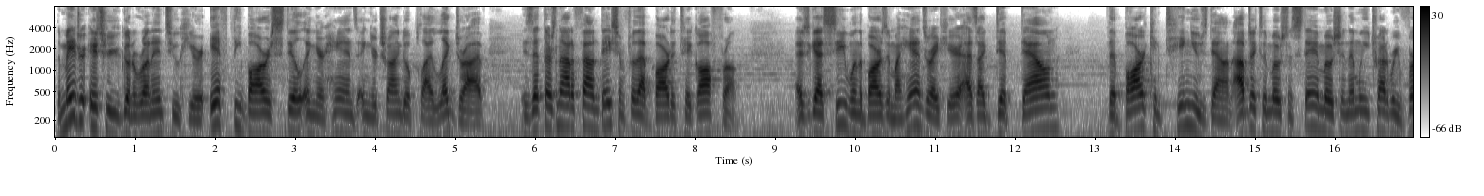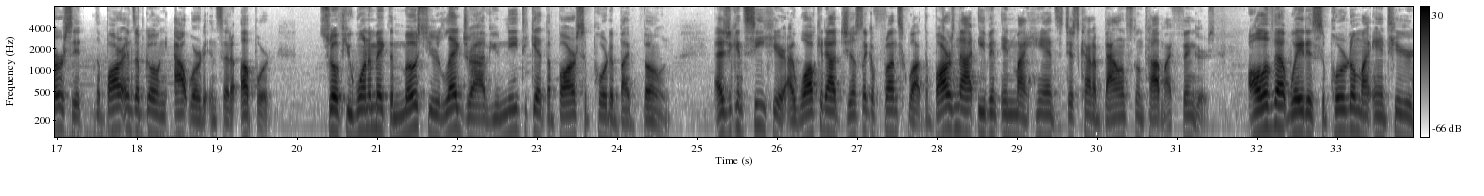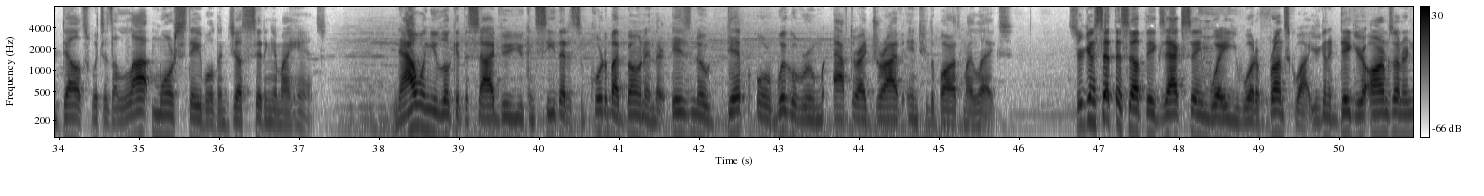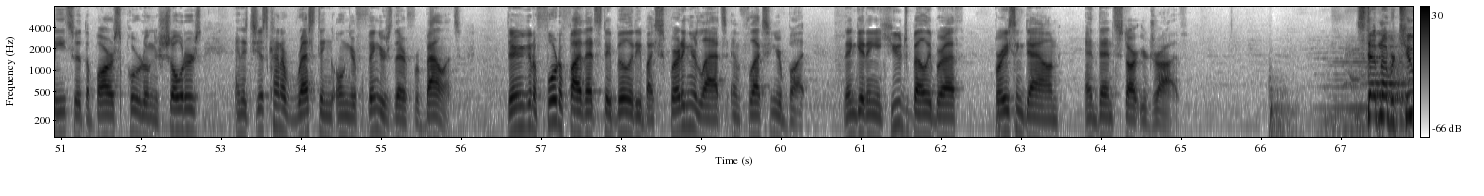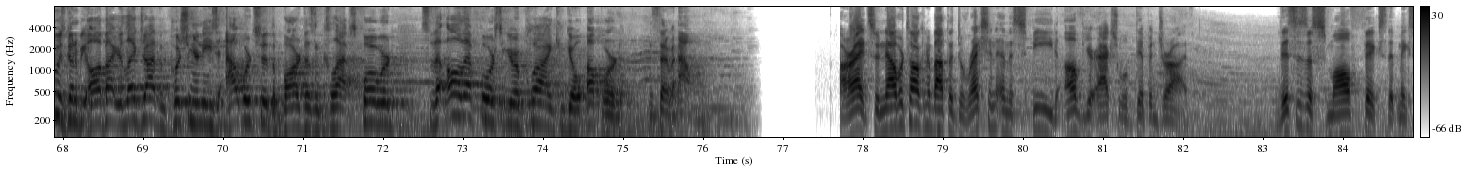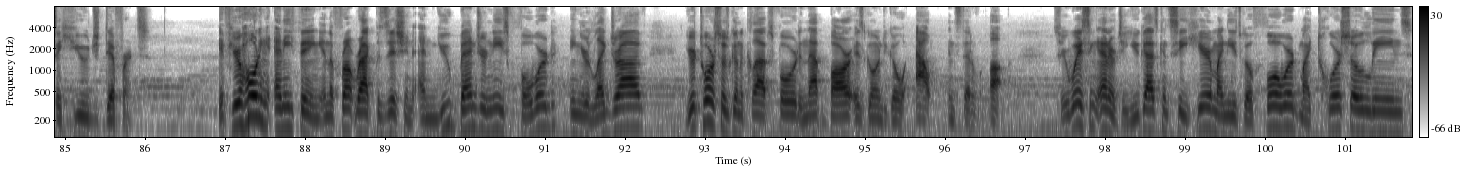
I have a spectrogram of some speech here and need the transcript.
The major issue you're going to run into here if the bar is still in your hands and you're trying to apply leg drive is that there's not a foundation for that bar to take off from. As you guys see when the bar is in my hands right here, as I dip down, the bar continues down. Objects in motion stay in motion, then when you try to reverse it, the bar ends up going outward instead of upward. So if you want to make the most of your leg drive, you need to get the bar supported by bone. As you can see here, I walk it out just like a front squat. The bar's not even in my hands, it's just kind of balanced on top of my fingers. All of that weight is supported on my anterior delts, which is a lot more stable than just sitting in my hands. Now when you look at the side view, you can see that it's supported by bone and there is no dip or wiggle room after I drive into the bar with my legs. So you're going to set this up the exact same way you would a front squat. You're going to dig your arms underneath so that the bar is supported on your shoulders and it's just kind of resting on your fingers there for balance. Then you're going to fortify that stability by spreading your lats and flexing your butt, then getting a huge belly breath, bracing down, and then start your drive. Step number two is going to be all about your leg drive and pushing your knees outward so that the bar doesn't collapse forward so that all that force that you're applying can go upward instead of out. Alright, so now we're talking about the direction and the speed of your actual dip and drive. This is a small fix that makes a huge difference. If you're holding anything in the front rack position and you bend your knees forward in your leg drive, your torso is going to collapse forward and that bar is going to go out instead of up. So you're wasting energy. You guys can see here my knees go forward, my torso leans,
